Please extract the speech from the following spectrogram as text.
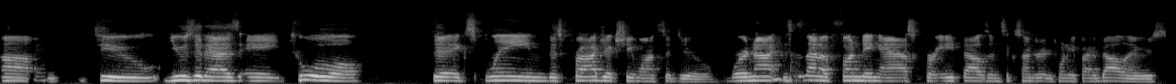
um, to use it as a tool to explain this project she wants to do. We're not, this is not a funding ask for $8,625.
